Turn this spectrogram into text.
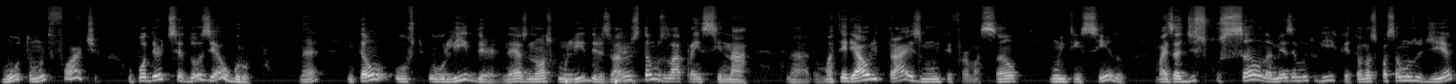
mútuo muito forte. O poder de C12 é o grupo, né? Então, o, o líder, né, nós como líderes, lá, nós estamos lá para ensinar. Nada. O material, ele traz muita informação, muito ensino, mas a discussão na mesa é muito rica. Então, nós passamos o dia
